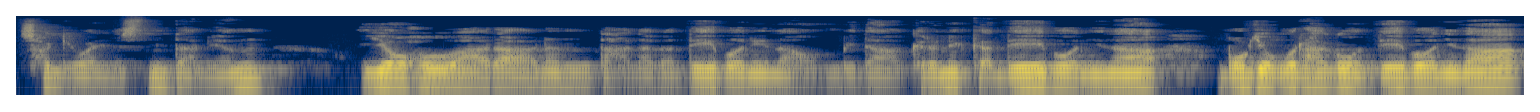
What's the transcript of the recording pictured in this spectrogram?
서기관이 쓴다면 여호와라는 단어가 네 번이 나옵니다. 그러니까 네 번이나 목욕을 하고 네 번이나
